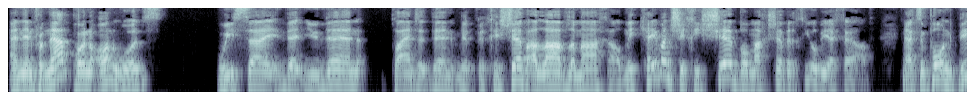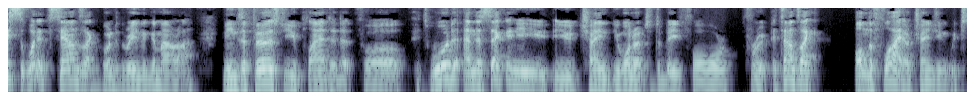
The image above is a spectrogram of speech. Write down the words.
and then from that point onwards we say that you then plant it then alav lamachal mikevan shechishev bo machshevet chiyuv Now it's important. This what it sounds like according to the reading of the Gemara means the first you planted it for its wood, and the second year you, you change you wanted it to be for fruit. It sounds like on the fly you're changing, which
